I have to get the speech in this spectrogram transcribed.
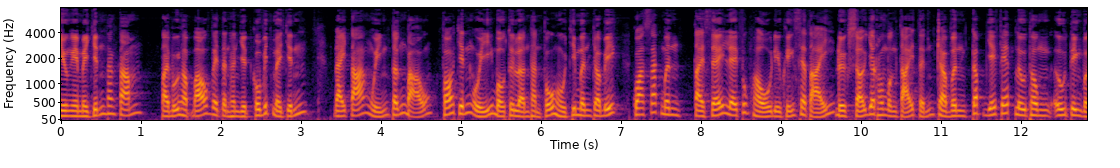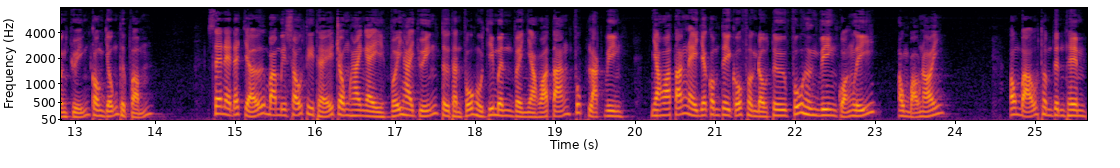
Chiều ngày 19 tháng 8, tại buổi họp báo về tình hình dịch Covid-19, Đại tá Nguyễn Tấn Bảo, Phó Chính ủy Bộ Tư lệnh Thành phố Hồ Chí Minh cho biết, qua xác minh, tài xế Lê Phúc Hậu điều khiển xe tải được Sở Giao thông Vận tải tỉnh Trà Vinh cấp giấy phép lưu thông ưu tiên vận chuyển con giống thực phẩm. Xe này đã chở 36 thi thể trong 2 ngày với hai chuyến từ thành phố Hồ Chí Minh về nhà hỏa táng Phúc Lạc Viên. Nhà hỏa táng này do công ty cổ phần đầu tư Phú Hưng Viên quản lý, ông Bảo nói. Ông Bảo thông tin thêm,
